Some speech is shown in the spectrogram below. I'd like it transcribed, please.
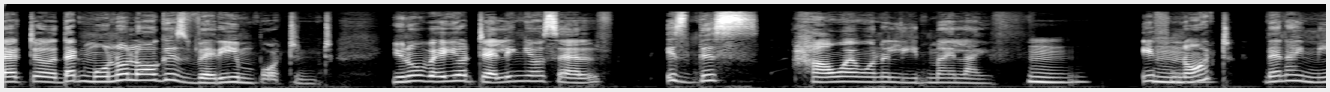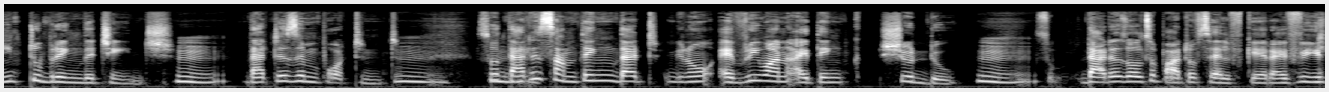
that uh, that monologue is very important. You know where you're telling yourself is this how i want to lead my life? Hmm. if not then i need to bring the change. That is important. So that is something that you know everyone i think should do. So that is also part of self care i feel.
